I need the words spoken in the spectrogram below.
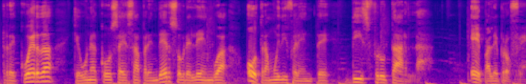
Recuerda que una cosa es aprender sobre lengua, otra muy diferente, disfrutarla. Épale, profe.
